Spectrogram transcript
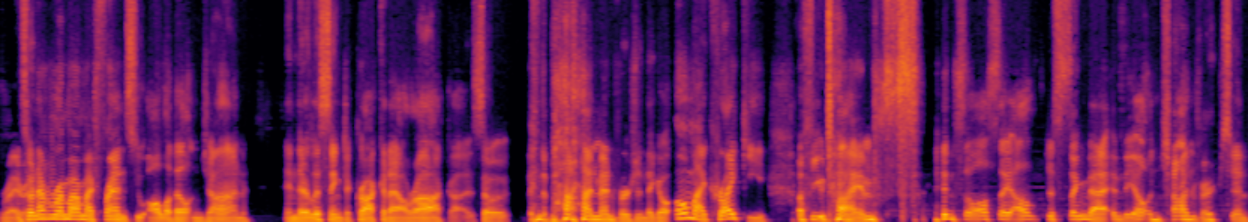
Right, And so whenever I'm around my friends who all love Elton John and they're listening to Crocodile Rock, uh, so in the Baha Men version, they go, "Oh my crikey," a few times, and so I'll say I'll just sing that in the Elton John version.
